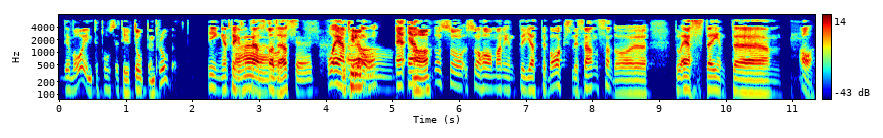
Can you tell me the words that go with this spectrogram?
det var inte positivt dopingprovet. Ingenting som Ah, testades. Och ändå, till och med- ä- Ja. ändå så, så har man inte gett tillbaks licensen då, eh, då SD inte, ja.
